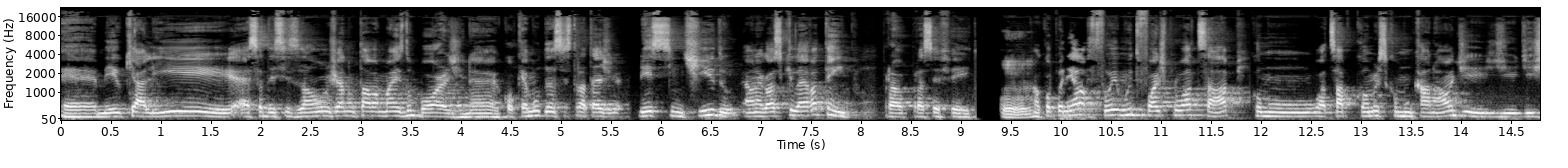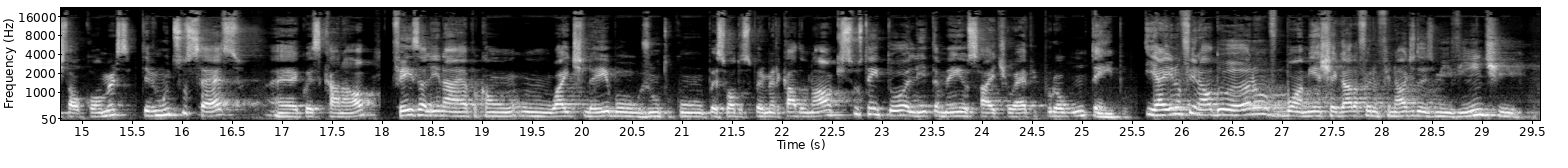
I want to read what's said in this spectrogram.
É, meio que ali essa decisão já não estava mais no board, né? Qualquer mudança estratégica nesse sentido é um negócio que leva tempo para ser feito. Uhum. A companhia ela foi muito forte para o WhatsApp, como um WhatsApp Commerce, como um canal de, de digital commerce. Teve muito sucesso é, com esse canal. Fez ali na época um, um, white label junto com o pessoal do supermercado Now, que sustentou ali também o site web por algum tempo. E aí no final do ano, bom, a minha chegada foi no final de 2020,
